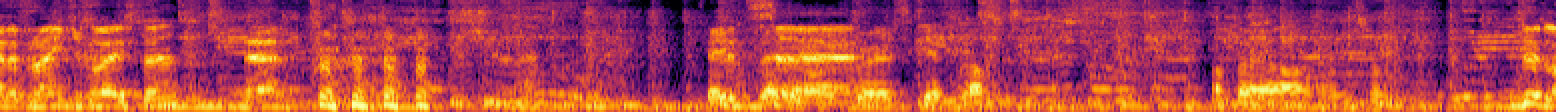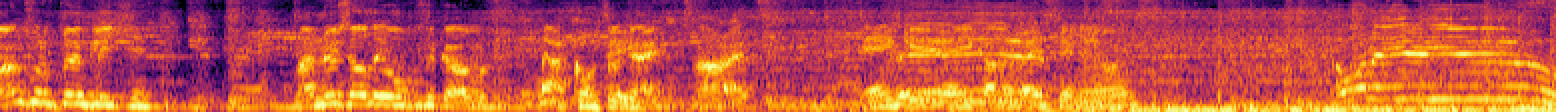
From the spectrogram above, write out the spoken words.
Geen refreintje geweest, hè? Twee Dit is, complete eh, first keer verrassend. Of eh, zo. Duurt lang voor een punkliedje. Maar nu zal die ongeveer komen. Ja, komt Oké, ie. alright. Eén keer en je kan ermee zingen, jongens. I wanna hear you!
